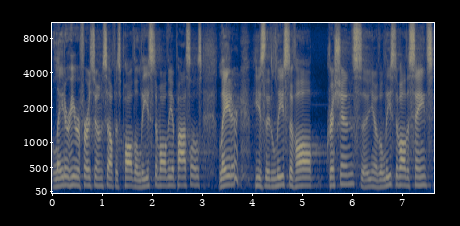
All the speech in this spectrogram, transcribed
Later, he refers to himself as Paul, the least of all the apostles. Later, he's the least of all Christians, uh, you know, the least of all the saints.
